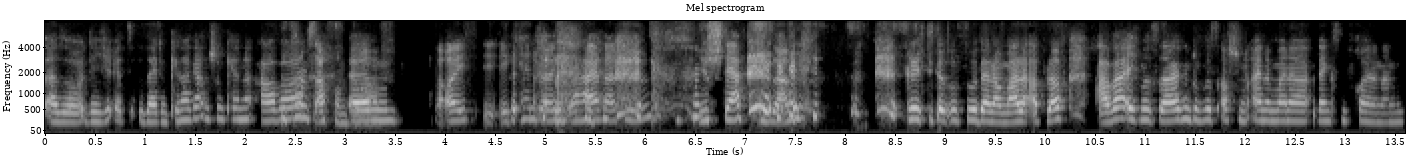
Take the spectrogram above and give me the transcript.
also die ich jetzt seit dem Kindergarten schon kenne, aber... Du kommst auch vom Dorf. Ähm, Bei euch, ihr, ihr kennt euch, ihr heiratet, ihr sterbt zusammen. Richtig, das ist so der normale Ablauf. Aber ich muss sagen, du bist auch schon eine meiner längsten Freundinnen.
